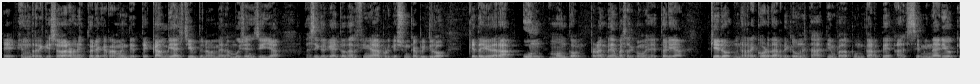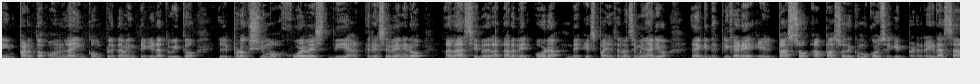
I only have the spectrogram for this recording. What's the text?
eh, enriquecedora, una historia que realmente te cambia el chip de una manera muy sencilla. Así que quédate hasta el final porque es un capítulo que te ayudará un montón. Pero antes de empezar con esta historia, Quiero recordarte que aún estás a tiempo de apuntarte al seminario que imparto online completamente gratuito el próximo jueves día 13 de enero a las 7 de la tarde, hora de España. Salón seminario en el que te explicaré el paso a paso de cómo conseguir perder grasa,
